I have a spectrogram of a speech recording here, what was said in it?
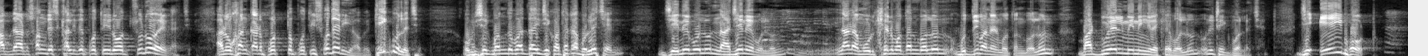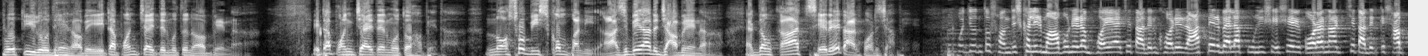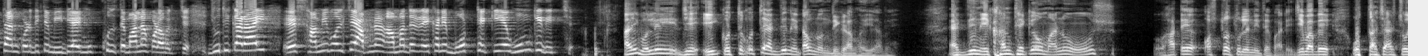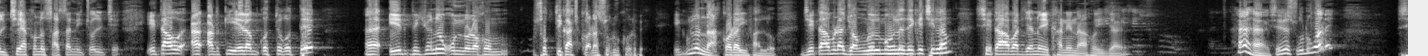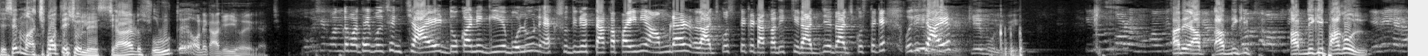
আপনার সন্দেশখালিতে প্রতিরোধ শুরু হয়ে গেছে। আর ওখানকার ভোট তো প্রতিশোধেরই হবে ঠিক বলেছে অভিষেক বন্দ্যোপাধ্যায় যে কথাটা বলেছেন জেনে বলুন না জেনে বলুন না না মূর্খের মতন বলুন বুদ্ধিমানের মতন বলুন বা ডুয়েল মিনিং রেখে বলুন উনি ঠিক বলেছেন যে এই ভোট প্রতিরোধের হবে এটা পঞ্চায়েতের মতন হবে না। এটা পঞ্চায়েতের মতো হবে না। নশো বিশ কোম্পানি আসবে আর যাবে না। একদম কাজ সেরে তারপর যাবে। পর্যন্ত সন্দেশখালীর মা বোনেরা ভয়ে আছে তাদের ঘরে রাতের বেলা পুলিশ এসে কড়া নাড়ছে তাদেরকে সাবধান করে দিচ্ছে মিডিয়ায় মুখ খুলতে মানা করা হচ্ছে। জ্যোতিকা রায় এর স্বামী বলছে আপনার আমাদের এখানে বোট ঠেকিয়ে হুমকি দিচ্ছে। আমি বলি যে এই করতে করতে একদিন এটাও নন্দীগ্রাম হয়ে যাবে। একদিন এখান থেকেও মানুষ হাতে অস্ত্র তুলে নিতে পারে। যেভাবে অত্যাচার চলছে এখনও শাসানি চলছে এটাও আর কি এরকম করতে করতে হ্যাঁ, এর পেছনেও অন্যরকম শক্তি কাজ করা শুরু করবে। এগুলো না করাই ভালো। যেটা আমরা জঙ্গলমহলে দেখেছিলাম সেটা আবার যেন এখানে না হয়ে যায়। হ্যাঁ হ্যাঁ শেষে শুরু মানে শেষের মাঝপথে চলে এসছে আর শুরুতে অনেক আগেই হয়ে গেছে। অভিষেক বন্দ্যোপাধ্যায় বলছেন চায়ের দোকানে গিয়ে বলুন একশো দিনের টাকা পাইনি আমরা রাজকোষ থেকে টাকা দিচ্ছি রাজ্যের রাজকোষ থেকে। বলছি চায়ের কে বলবে? আরে আপনি কি আপনি কি পাগল?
